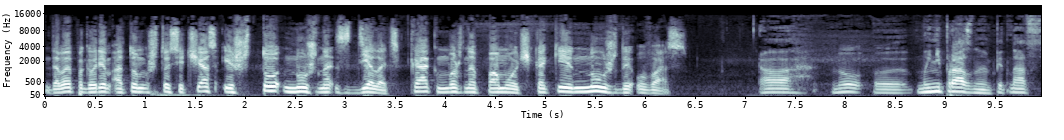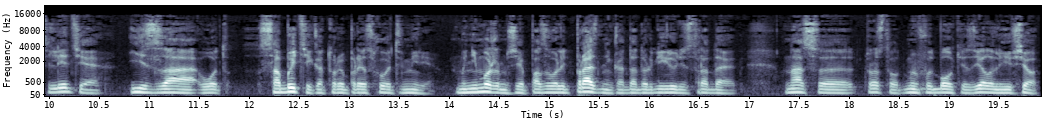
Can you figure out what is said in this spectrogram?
Давай поговорим о том, что сейчас и что нужно сделать, как можно помочь, какие нужды у вас. А, ну, э, мы не празднуем 15-летие из-за вот событий, которые происходят в мире. Мы не можем себе позволить праздник, когда другие люди страдают. У нас э, просто вот мы футболки сделали и все.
